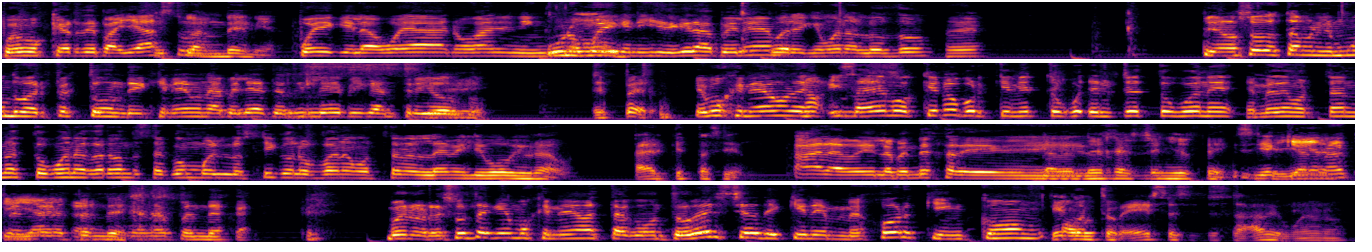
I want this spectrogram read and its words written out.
Podemos quedar de payaso. pandemia. Puede que la weá no gane ninguno, Mm. puede que ni siquiera peleen. Puede que mueran los dos, eh. Pero nosotros estamos en el mundo perfecto donde genera una pelea terrible épica entre ellos Sí. dos. Espero. Hemos generado una. No, y sabemos que no, porque estos- entre estos buenos, en vez de mostrarnos estos buenos agarrándose a combo en los hocico, nos van a mostrar a la Emily Bobby Brown. A ver qué está haciendo. Ah, la, la pendeja de. La pendeja de Stranger Things. Ya Que que ya ya no no que ya no es ya pendeja. no es pendeja. Bueno, resulta que hemos generado esta controversia de quién es mejor, King Kong Qué o controversia, si se sabe, bueno.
